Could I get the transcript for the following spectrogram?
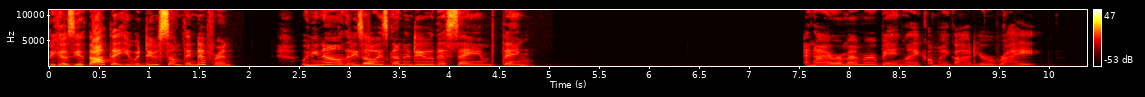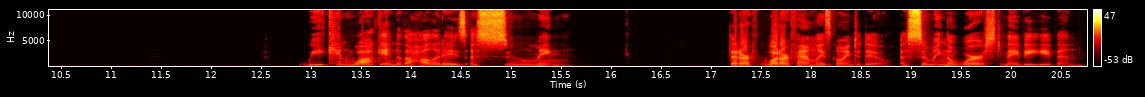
because you thought that he would do something different when you know that he's always going to do the same thing. And I remember being like, oh my God, you're right. We can walk into the holidays assuming that our what our family is going to do, assuming the worst maybe even.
